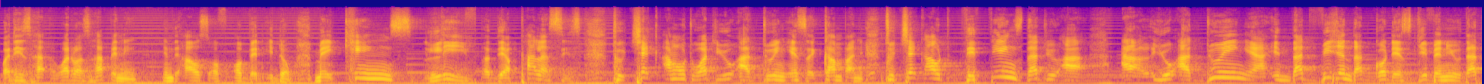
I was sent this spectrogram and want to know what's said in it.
what, is what was happening in the house of Obed Edom. May kings leave their palaces to check out what you are doing as a company, to check out the things that you are, uh, you are doing uh, in that vision that God has given you. That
